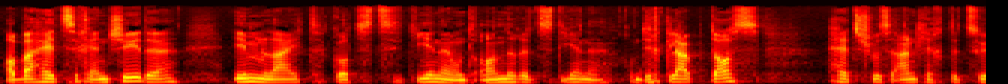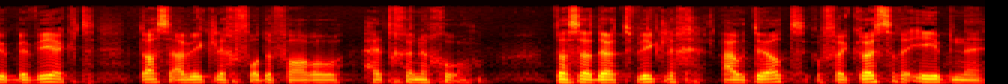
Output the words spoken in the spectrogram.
Aber er hat sich entschieden, im Leid Gott zu dienen und anderen zu dienen. Und ich glaube, das hat schlussendlich dazu bewirkt, dass er wirklich vor der Pharao hat kommen. Dass er dort wirklich auch dort auf einer größeren Ebene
